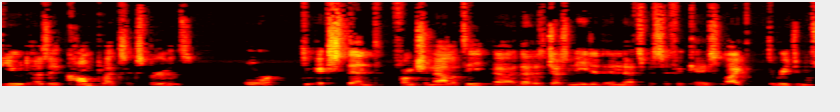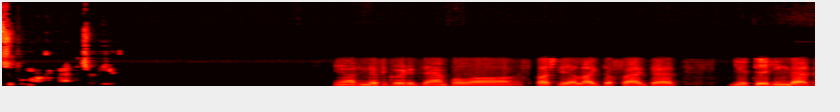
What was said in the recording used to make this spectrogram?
viewed as a complex experience or to extend functionality uh, that is just needed in that specific case, like the regional supermarket manager here. Yeah, I think that's a great example. Uh, especially, I like the fact that you're taking that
